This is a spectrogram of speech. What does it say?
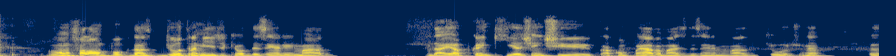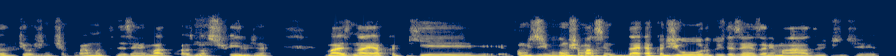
vamos falar um pouco da, de outra mídia, que é o desenho animado. Da época em que a gente acompanhava mais desenho animado do que hoje, né? De hoje a gente acompanha muito desenho animado por causa dos nossos filhos, né? mas na época que vamos vamos chamar assim da época de ouro dos desenhos animados de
